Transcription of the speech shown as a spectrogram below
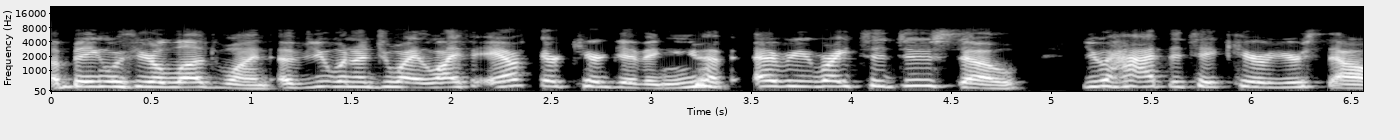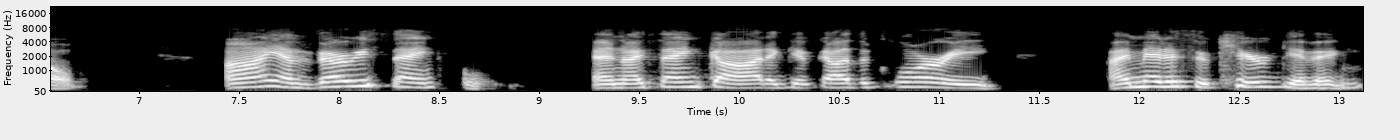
of being with your loved one, if you want to enjoy life after caregiving, you have every right to do so. You had to take care of yourself. I am very thankful and I thank God. I give God the glory. I made it through caregiving.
